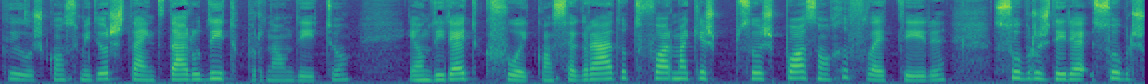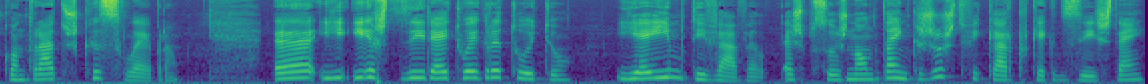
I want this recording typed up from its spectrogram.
que os consumidores têm de dar o dito por não dito, é um direito que foi consagrado de forma a que as pessoas possam refletir sobre os, sobre os contratos que celebram. Uh, e este direito é gratuito e é imotivável. As pessoas não têm que justificar porque é que desistem,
